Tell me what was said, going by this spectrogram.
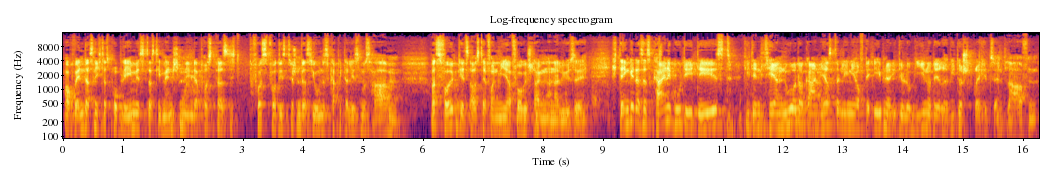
auch wenn das nicht das Problem ist, das die Menschen in der postfordistischen Version des Kapitalismus haben. Was folgt jetzt aus der von mir vorgeschlagenen Analyse? Ich denke, dass es keine gute Idee ist, die Identitären nur oder gar in erster Linie auf der Ebene der Ideologien oder ihrer Widersprüche zu entlarven.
